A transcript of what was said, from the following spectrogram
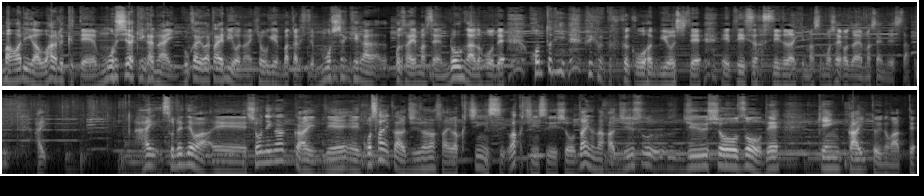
周りが悪くて申し訳がない、誤解を与えるような表現ばかりして申し訳がございません。ロンガーの方で、本当に深く深くお詫びをして、えー、提出させていただきます。申し訳ございませんでした。はい。はい。それでは、えー、小児学会で、えー、5歳から17歳ワクチン、ワクチン推奨第7波重症重症増で見解というのがあって、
